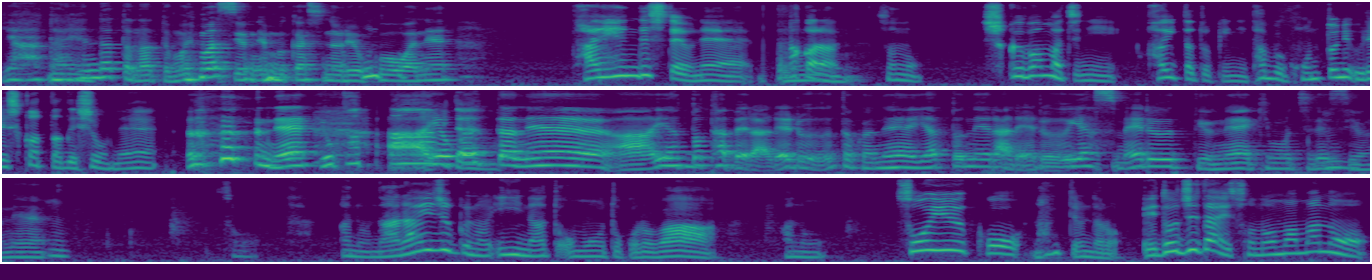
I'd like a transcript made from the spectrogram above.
いや大変だったなって思いますよね、昔の旅行はね。大変でしたよね。だから、その宿場町に入った時に多分本当に嬉しかったでしょうね。ね。よかっああよかったね。ああやっと食べられるとかね、やっと寝られる、休めるっていうね気持ちですよね。うんうん、そう。あの習い塾のいいなと思うところは、あのそういうこうなんて言うんだろう、江戸時代そのままの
